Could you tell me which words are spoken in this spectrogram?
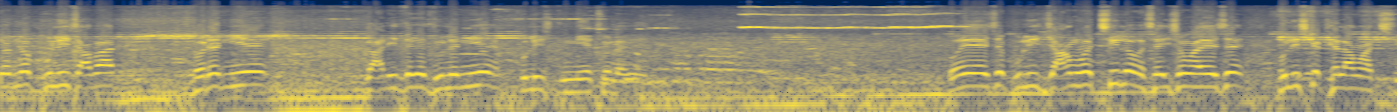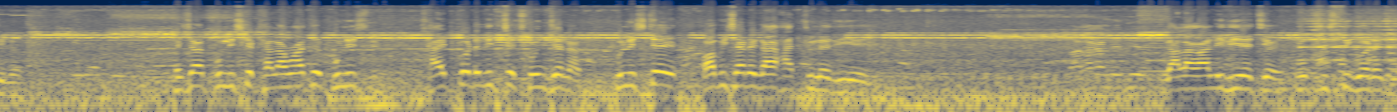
জন্য পুলিশ আবার ধরে নিয়ে গাড়ি থেকে তুলে নিয়ে পুলিশ নিয়ে চলে গেছে হয়ে এসে পুলিশ জাম হচ্ছিল, সেই সময় এসে পুলিশকে ঠেলা মারছিল। এসব পুলিশকে ঠেলা মারছে পুলিশ সাইড করে দিচ্ছে, শুনছে না। পুলিশকে অফিসারের গায়ে হাত তুলে দিয়ে। গালাগালি দিয়েছে মুখ সৃষ্টি করেছে,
